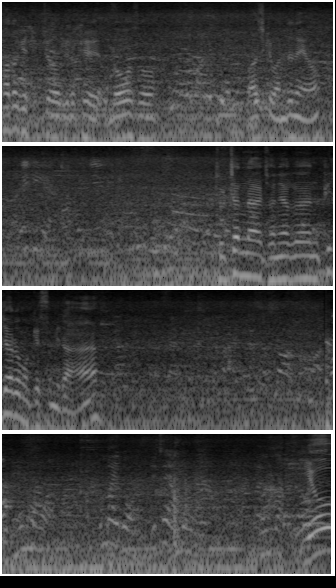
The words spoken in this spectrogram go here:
화덕에 직접 이렇게 넣어서 맛있게 만드네요. 둘째 날 저녁은 피자로 먹겠습니다. 엄마 이거 예찬이 안 먹네. 요!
